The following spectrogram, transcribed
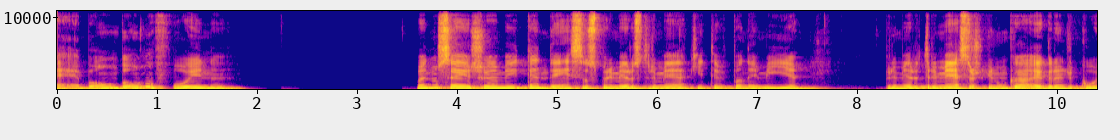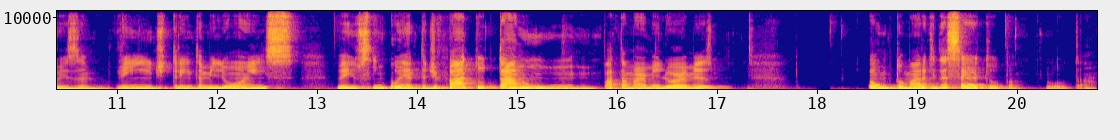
É, bom, bom não foi, né? Mas não sei, acho que é meio tendência. Os primeiros trimestres aqui teve pandemia. Primeiro trimestre acho que nunca é grande coisa. 20, 30 milhões, veio 50. De fato, tá num patamar melhor mesmo. Bom, tomara que dê certo. Opa, voltar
